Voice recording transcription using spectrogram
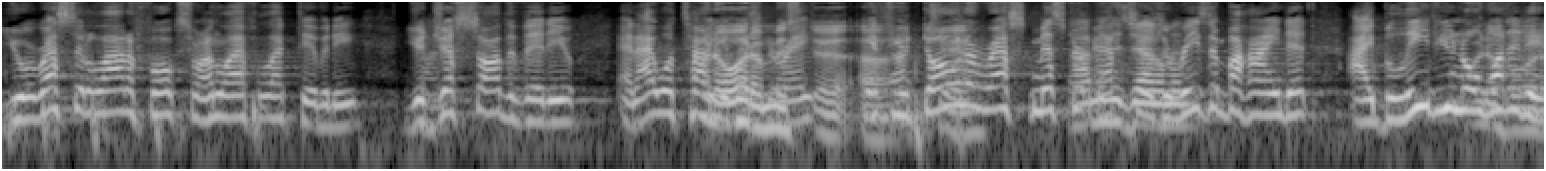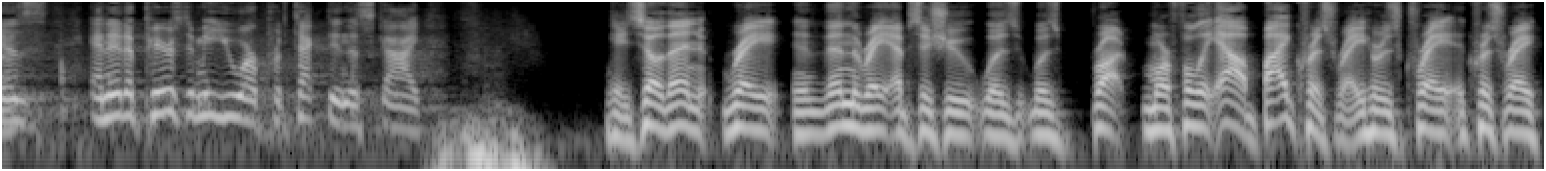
you arrested a lot of folks for unlawful activity. You just saw the video, and I will tell Point you, order, Mr. Wray, Mr. Uh, if you don't Chair. arrest Mr. Time to the Epps, there's a reason behind it. I believe you know Point what of it order. is, and it appears to me you are protecting this guy. Okay, so then Ray, then the Ray Epps issue was was brought more fully out by Chris Wray. Here's Cray, Chris Wray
